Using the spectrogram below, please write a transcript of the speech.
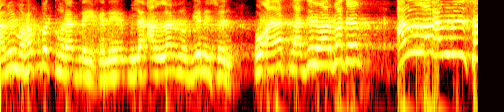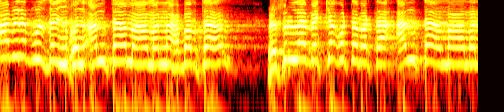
আমি মোহাম্মত মুরাদ নেই এখানে, বলে আল্লাহর নবী নিছেন ও আয়াত নাজিল হওয়ার বাদে আল্লাহর হাবিব সাহাবীরে বুঝদেন কোন আনতা মামান আহবাবতা? রসুল্লাহ ব্যাখ্যা করতে পারতা, আনতা মামান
